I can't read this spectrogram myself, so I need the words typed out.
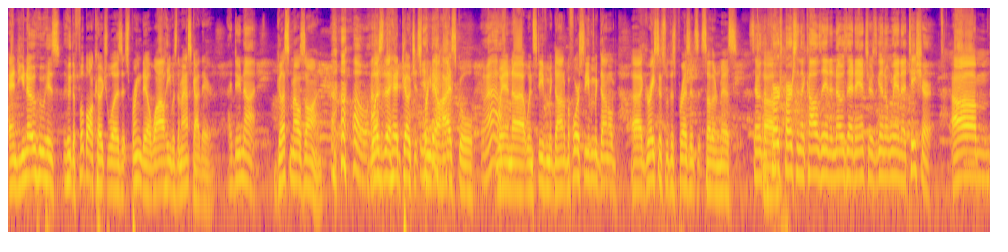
And do you know who his who the football coach was at Springdale while he was the mascot there? I do not. Gus Malzahn Oh, was the head coach at Springdale Yeah. High School Wow. when uh, when Stephen McDonald before Stephen McDonald uh, graced us with his presence at Southern Miss. so the um, first person that calls in and knows that answer is going to win a T-shirt Um,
